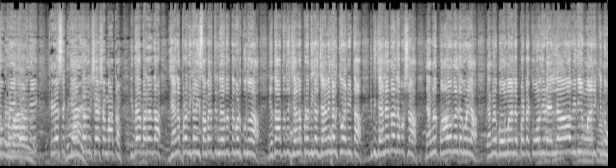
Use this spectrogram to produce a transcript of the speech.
സുപ്രീം കോടതി കേസ് കേട്ടതിന് ശേഷം മാത്രം ഇതേ പറയുന്നത് ജനപ്രതികൾ ഈ സമരത്തിന് നേതൃത്വം കൊടുക്കുന്നതാ. യഥാർത്ഥത്തിൽ ജനപ്രതികൾ ജനങ്ങൾക്ക് വേണ്ടിയിട്ടാ. ഇത് ജനങ്ങളുടെ പ്രശ്നമാണ് ഞങ്ങൾ പാവങ്ങളുടെ കൂടെയാ. ഞങ്ങൾ ബഹുമാനപ്പെട്ട കോടതിയുടെ എല്ലാ വിധിയും മാനിക്കുന്നു.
